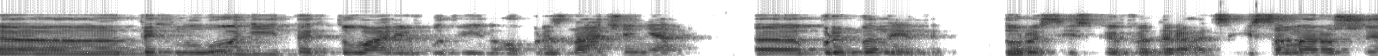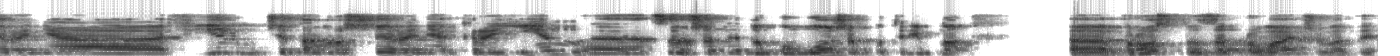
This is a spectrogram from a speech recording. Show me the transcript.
е, технологій, тех товарів подвійного призначення е, припинити до Російської Федерації, і саме розширення фірм чи там розширення країн е, це вже не допоможе. Потрібно е, просто запроваджувати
